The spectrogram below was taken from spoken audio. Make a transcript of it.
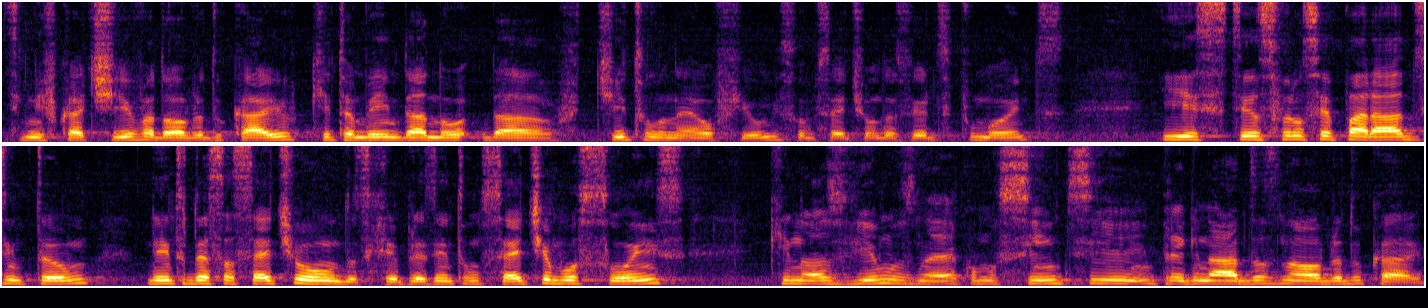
significativa da obra do Caio, que também dá, no, dá título né, ao filme, sobre Sete Ondas Verdes Espumantes. E esses textos foram separados, então, dentro dessas sete ondas, que representam sete emoções que nós vimos né, como síntese impregnadas na obra do Caio.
